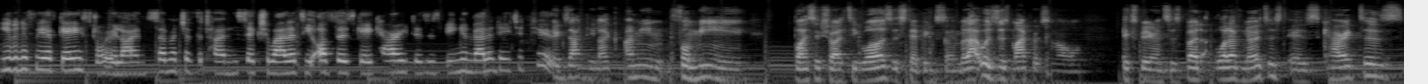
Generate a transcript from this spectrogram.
even if we have gay storylines, so much of the time the sexuality of those gay characters is being invalidated too. Exactly. Like, I mean, for me, bisexuality was a stepping stone, but that was just my personal experiences. But what I've noticed is characters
